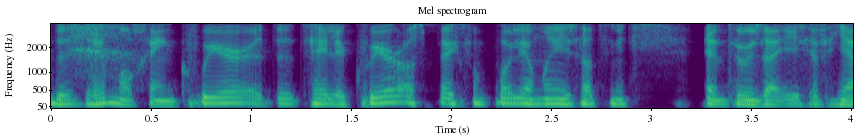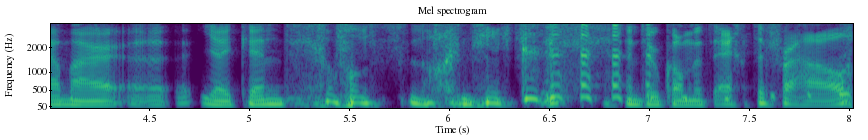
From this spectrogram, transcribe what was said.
dus helemaal geen queer, het, het hele queer aspect van polyamorie zat er niet. En toen zei Isa van ja, maar eh, jij kent ons nog niet. en toen kwam het echte verhaal.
